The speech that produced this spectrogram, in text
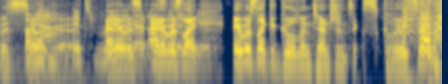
was so yeah, good. it's really and it was good. and it was like you. it was like a Ghoul Intentions exclusive.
